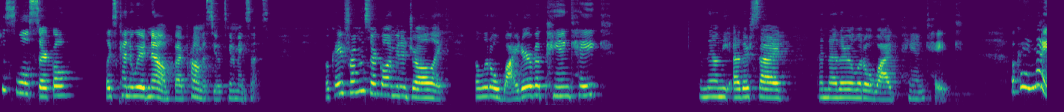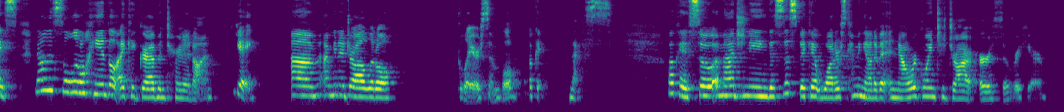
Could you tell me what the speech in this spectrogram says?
Just a little circle. Looks kind of weird now, but I promise you it's going to make sense. Okay, from the circle, I'm going to draw like a little wider of a pancake. And then on the other side, another little wide pancake. Okay, nice. Now this is a little handle I could grab and turn it on. Yay. Um, I'm going to draw a little glare symbol. Okay, nice. Okay, so imagining this is a spigot, water's coming out of it, and now we're going to draw our earth over here.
